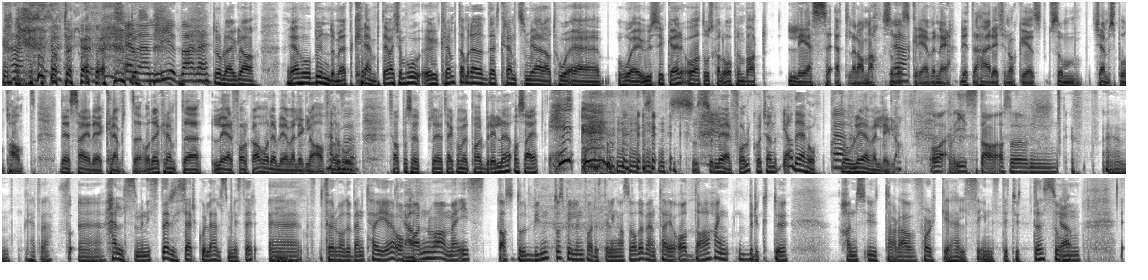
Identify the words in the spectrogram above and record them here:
Er det en lyd, da, eller? Da ble jeg glad. Ja, hun begynner med et kremt. Jeg vet ikke om hun eh, kremter, men det, det er et kremt som gjør at hun er, hun er usikker, og at hun skal åpenbart lese et eller annet som Ja. er skrevet ned. Dette her er ikke noe som kommer spontant. Det sier det kremte, og det kremte ler folk av, og det blir jeg veldig glad av. Når hun tar på seg, tar på meg et par briller og sier så, så ler folk og kjenner ja, det er hun. Ja. Da blir jeg veldig glad. Og i stad, altså mm, eh, Hva heter det? F eh, helseminister, Kjerkol er helseminister. Eh, Før var du Bent Høie, og Ja. han var med i altså, Da du begynte å spille den forestillinga, så var det Bent Høie, og da brukte du hans uttale av Folkehelseinstituttet som Ja.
